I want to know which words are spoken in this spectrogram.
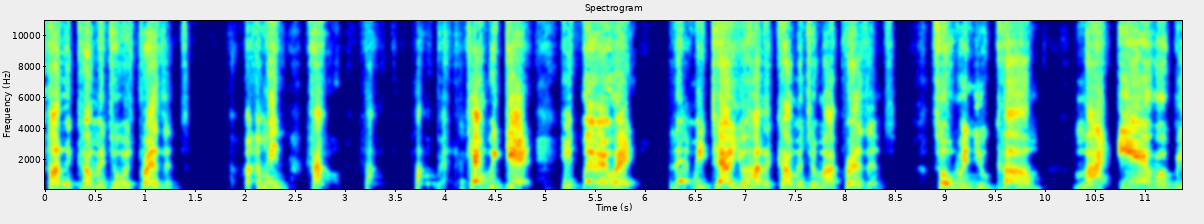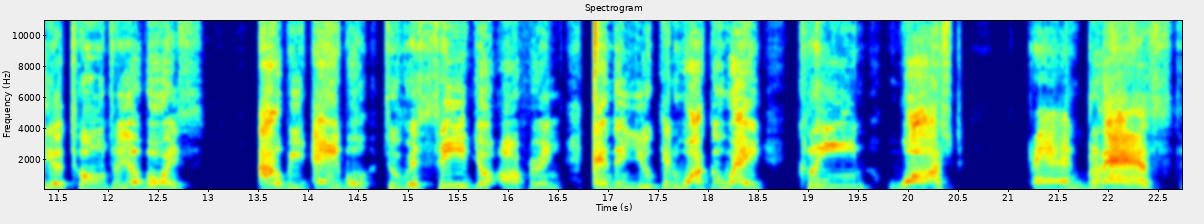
how to come into his presence. I mean, how how how better can we get? He wait, wait, wait. Let me tell you how to come into my presence. So when you come, my ear will be attuned to your voice. I'll be able to receive your offering, and then you can walk away clean, washed, and blessed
